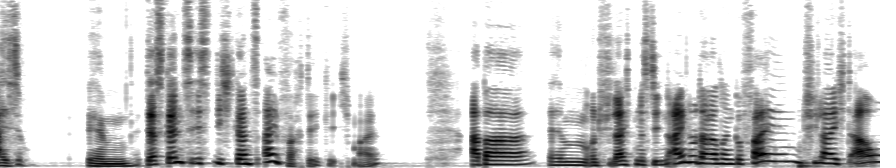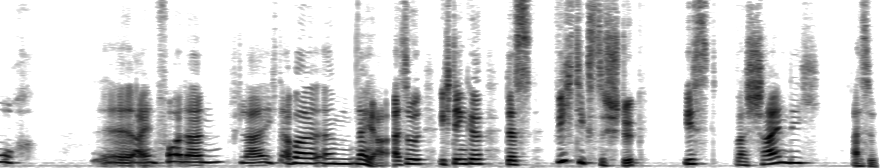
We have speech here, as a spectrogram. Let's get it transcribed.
also, ähm, das Ganze ist nicht ganz einfach, denke ich mal. Aber, ähm, und vielleicht müsst ihr den einen oder anderen gefallen, vielleicht auch äh, einfordern, vielleicht, aber ähm, naja, also ich denke, das wichtigste Stück ist wahrscheinlich, also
